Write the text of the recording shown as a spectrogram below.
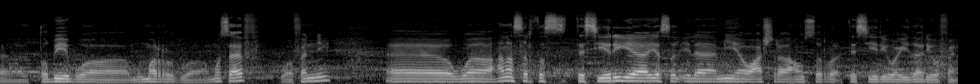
آه، طبيب وممرض ومسعف وفني. وعناصر تسييرية يصل إلى 110 عنصر تسييري وإداري وفني.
